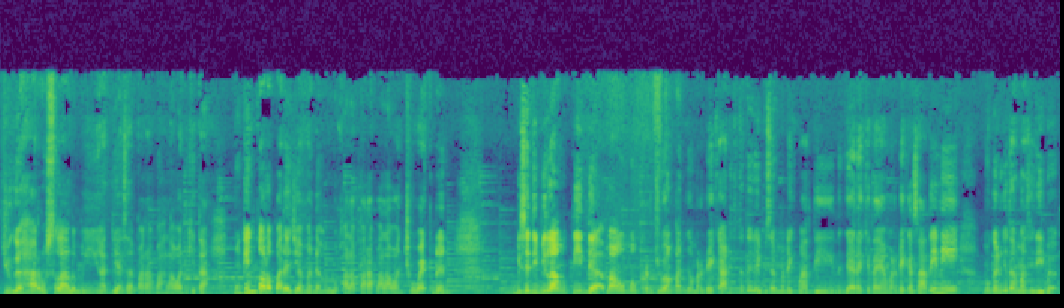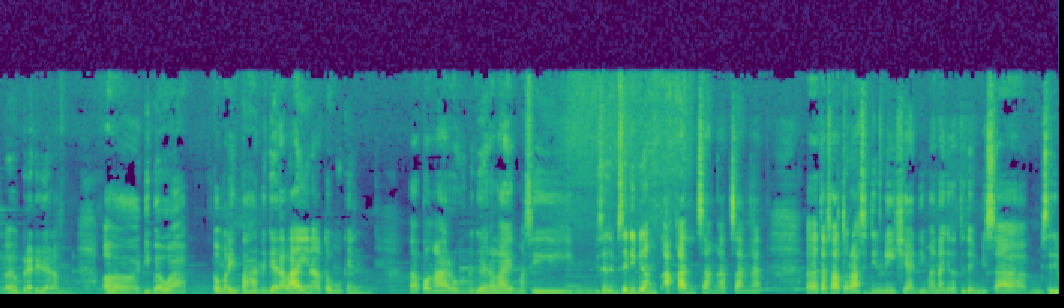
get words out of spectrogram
juga harus selalu mengingat jasa para pahlawan kita. Mungkin kalau pada zaman dahulu kala para pahlawan cuek dan bisa dibilang tidak mau memperjuangkan kemerdekaan kita tidak bisa menikmati negara kita yang merdeka saat ini. Mungkin kita masih di, uh, berada dalam uh, di bawah pemerintahan negara lain atau mungkin uh, pengaruh negara lain masih bisa bisa dibilang akan sangat sangat uh, tersaturasi di Indonesia di mana kita tidak bisa bisa di,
